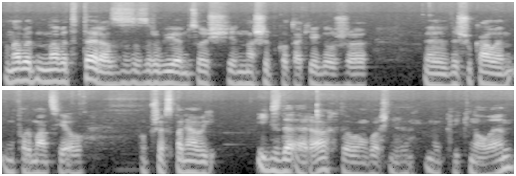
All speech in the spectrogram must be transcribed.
To nawet, nawet teraz zrobiłem coś na szybko takiego, że wyszukałem informacje o, o przewspaniałych XDR-ach, to właśnie kliknąłem,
